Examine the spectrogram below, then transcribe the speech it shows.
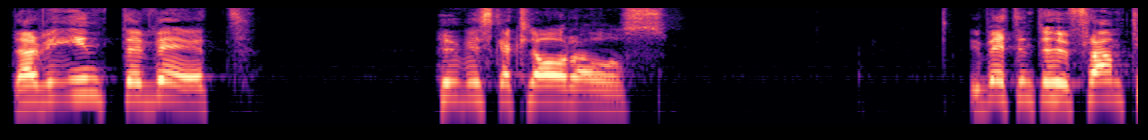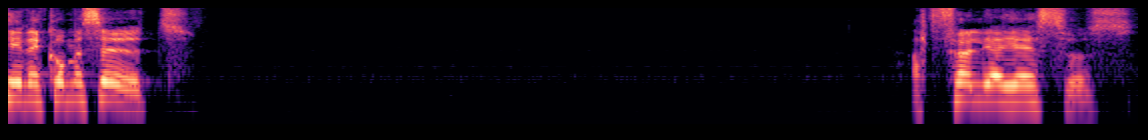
där vi inte vet hur vi ska klara oss. Vi vet inte hur framtiden kommer se ut. Att följa Jesus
